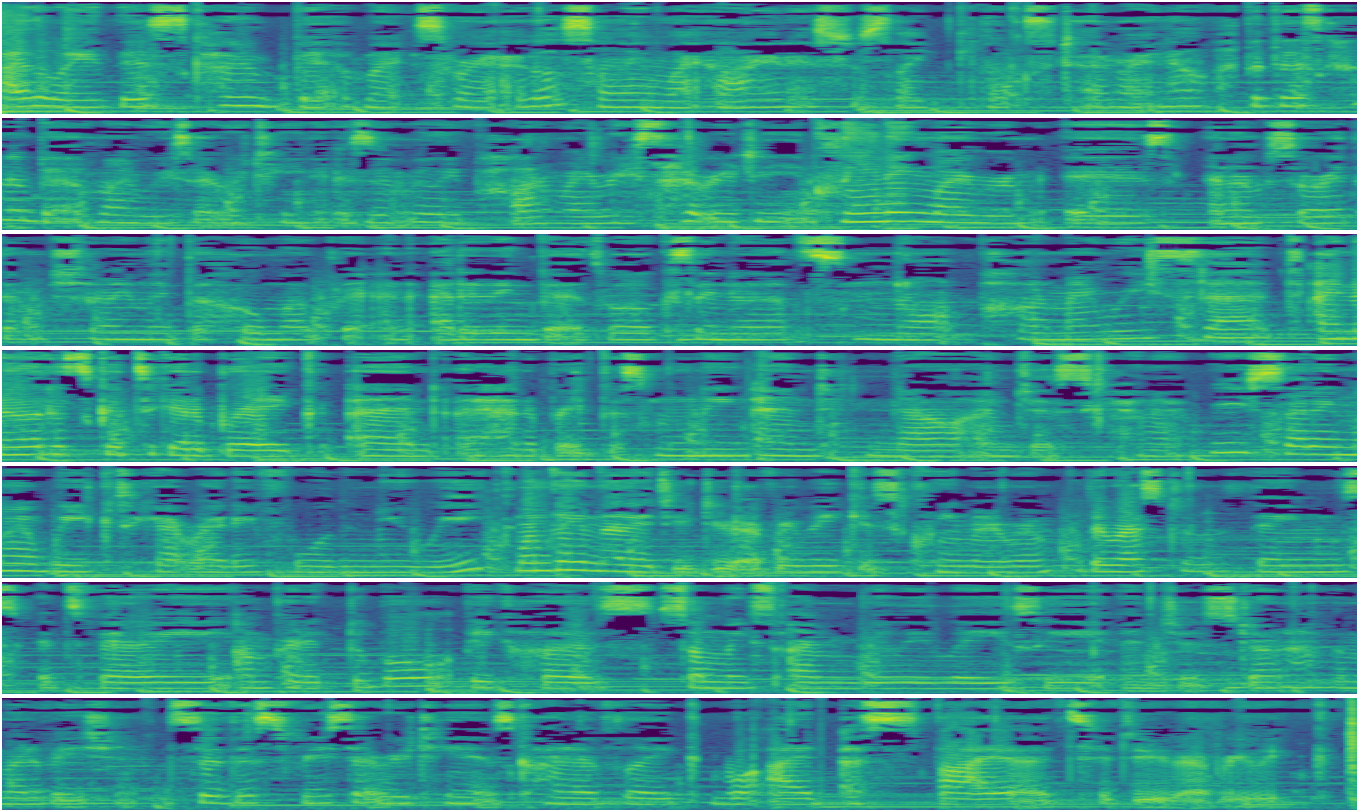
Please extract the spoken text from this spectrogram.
By the way, this kind of bit of my, sorry, I got something in my eye and it's just like looks dead right now. But this kind of bit of my reset routine isn't really part of my reset routine. Cleaning my room is, and I'm sorry that I'm showing like the homework bit and editing bit as well because I know that's not part of my reset. I know that it's good to get a break and I had a break this morning and now I'm just kind of resetting my week to get ready for the new week. One thing that I do do every week is clean my room. The rest of the things, it's very unpredictable because some weeks I'm really lazy and just just don't have the motivation. So this reset routine is kind of like what I aspire to do every week.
